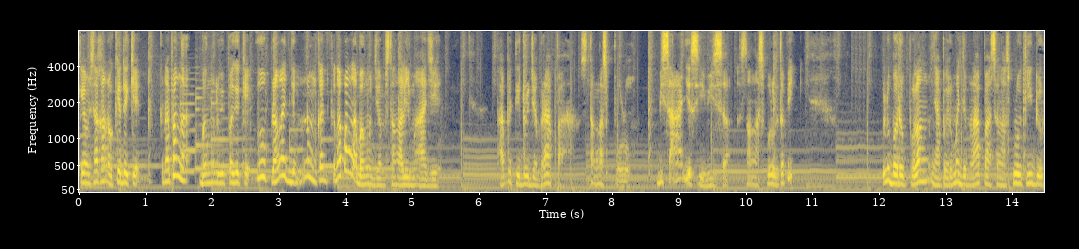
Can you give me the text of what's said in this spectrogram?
kayak misalkan oke okay deh kayak kenapa nggak bangun lebih pagi kayak uh berangkat jam 6 kan kenapa nggak bangun jam setengah lima aja tapi tidur jam berapa? Setengah 10 bisa aja sih bisa. Setengah 10 tapi lu baru pulang nyampe rumah jam 8 setengah 10 tidur.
